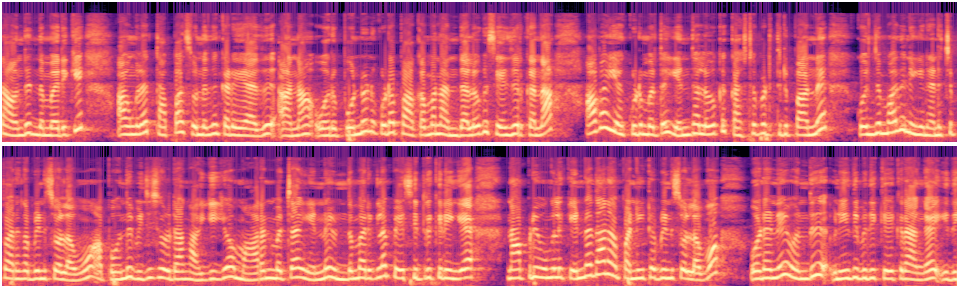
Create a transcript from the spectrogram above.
நான் வந்து இந்த மாதிரிக்கு அவங்கள தப்பாக சொன்னதும் கிடையாது. ஆனால் ஒரு பொண்ணுன்னு கூட பார்க்காம நான் அந்த அளவுக்கு செஞ்சுருக்கேன்னா அவள் என் குடும்பத்தை எந்த அளவுக்கு கஷ்டப்படுத்திருப்பான்னு கொஞ்சமாவது நீங்கள் நினச்சி பாருங்க அப்படின்னு சொல்லவும். அப்போ வந்து விஜய் சொல்கிறாங்க ஐயோ மாறன் மச்சா என்ன இந்த மாதிரிலாம் பேசிகிட்டு இருக்கிறீங்க நான் அப்படி உங்களுக்கு என்னதான் நான் பண்ணிட்டேன்? அப்படின்னு சொல்லவும் உடனே வந்து நீதிபதி கேட்குறாங்க இது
